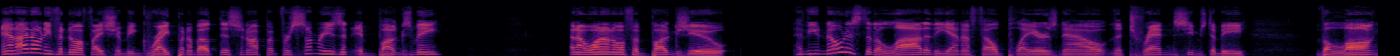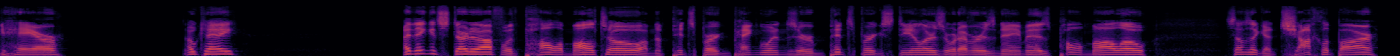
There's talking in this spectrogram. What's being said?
And I don't even know if I should be griping about this or not, but for some reason it bugs me. And I want to know if it bugs you. Have you noticed that a lot of the NFL players now, the trend seems to be the long hair? Okay. I think it started off with Polamalu on the Pittsburgh Penguins or Pittsburgh Steelers or whatever his name is. Polamalu. Sounds like a chocolate bar.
